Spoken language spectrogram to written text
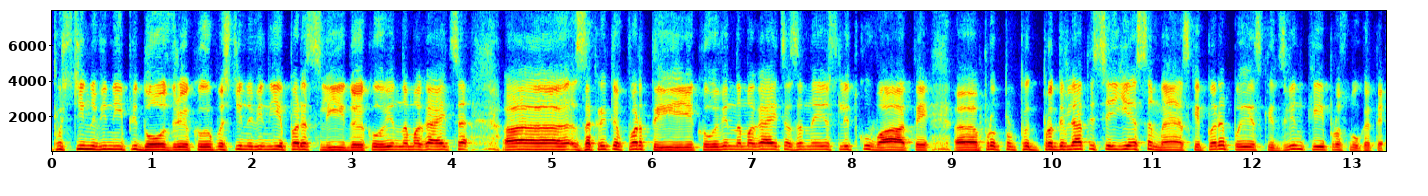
постійно він її підозрює, коли постійно він її переслідує, коли він намагається е, закрити в квартирі, коли він намагається за нею слідкувати, е, про, про- її смски, переписки, дзвінки прослухати.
